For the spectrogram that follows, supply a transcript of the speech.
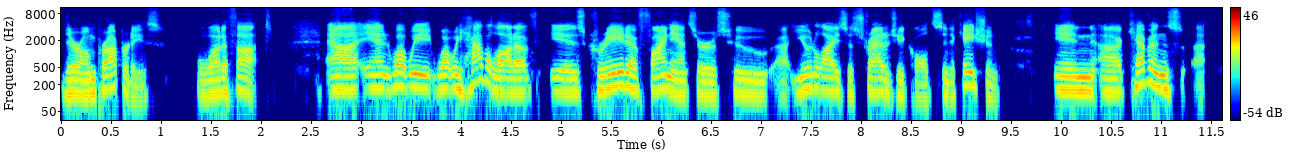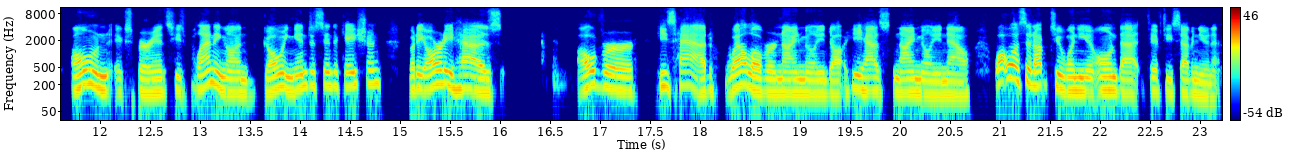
their own properties. What a thought! Uh, and what we what we have a lot of is creative financiers who uh, utilize a strategy called syndication. In uh, Kevin's uh, own experience, he's planning on going into syndication, but he already has over. He's had well over nine million dollars. He has nine million now. What was it up to when you owned that fifty-seven unit?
